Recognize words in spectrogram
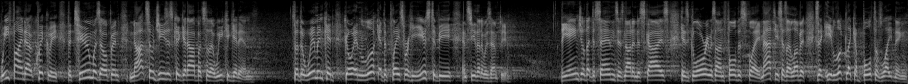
We find out quickly the tomb was open, not so Jesus could get out, but so that we could get in. So that the women could go and look at the place where he used to be and see that it was empty. The angel that descends is not in disguise. His glory was on full display. Matthew says, I love it. He's like, he looked like a bolt of lightning,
